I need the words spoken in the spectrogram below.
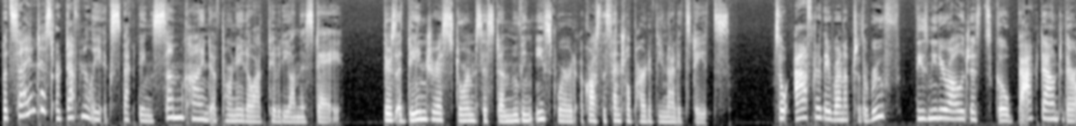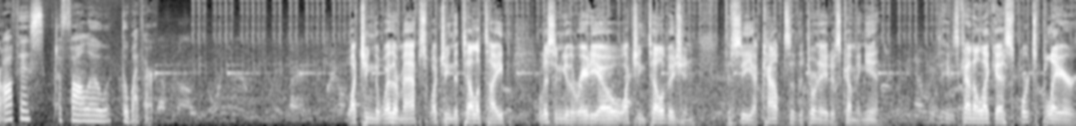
But scientists are definitely expecting some kind of tornado activity on this day. There's a dangerous storm system moving eastward across the central part of the United States. So after they run up to the roof, these meteorologists go back down to their office to follow the weather. Watching the weather maps, watching the teletype, listening to the radio, watching television, to see accounts of the tornadoes coming in. It was kind of like a sports player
